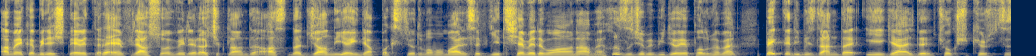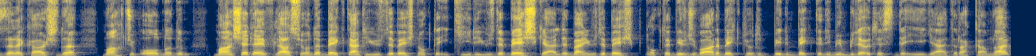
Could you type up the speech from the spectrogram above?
Amerika Birleşik Devletleri enflasyon verileri açıklandı. Aslında canlı yayın yapmak istiyordum ama maalesef yetişemedim o ana ama hızlıca bir video yapalım hemen. Beklediğimizden de iyi geldi. Çok şükür sizlere karşı da mahcup olmadım. Manşet enflasyonda beklenti %5.2 idi. %5 geldi. Ben %5.1 civarı bekliyordum. Benim beklediğimin bile ötesinde iyi geldi rakamlar.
